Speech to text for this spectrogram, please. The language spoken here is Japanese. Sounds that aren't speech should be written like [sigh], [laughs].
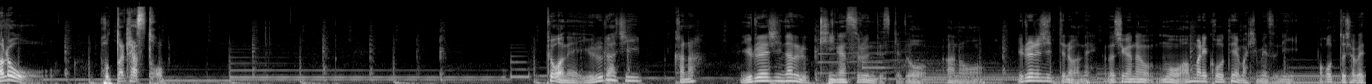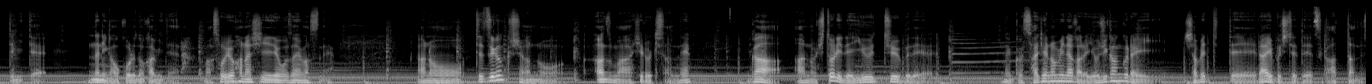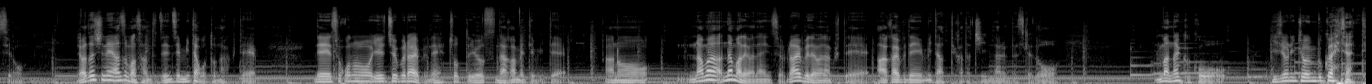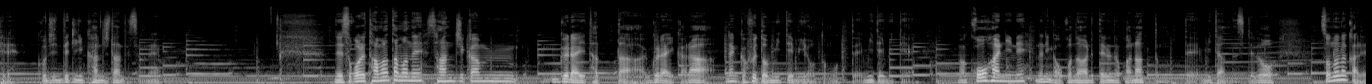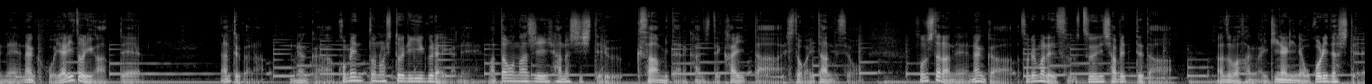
ハローポッドキャスト。今日はねゆるラジかな？ゆるラジになる気がするんですけどあのゆるラジっていうのはね私がもうあんまりこうテーマ決めずにパコッと喋ってみて何が起こるのかみたいな、まあ、そういう話でございますね。あの哲学者の東博樹さんねがあの一人で YouTube でなんか酒飲みながら4時間ぐらい喋っててライブしてたやつがあったんですよ。私ね東さんって全然見たことなくてでそこの YouTube ライブねちょっと様子眺めてみてあの生生ではないんですよ。ライブではなくてアーカイブで見たって形になるんですけどまあなんかこう非常に興味深いなって [laughs] 個人的に感じたんですよね。でそこでたまたまね3時間ぐらい経ったぐらいからなんかふと見てみようと思って見てみてまあ、後半にね、何が行われてるのかなと思って見たんですけど、その中でね、なんかこうやりとりがあって、なんていうかな、なんかコメントの一人ぐらいがね、また同じ話してる草みたいな感じで書いた人がいたんですよ。そしたらね、なんかそれまで普通に喋ってた東さんがいきなりね、怒り出して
